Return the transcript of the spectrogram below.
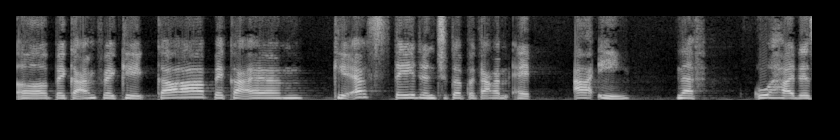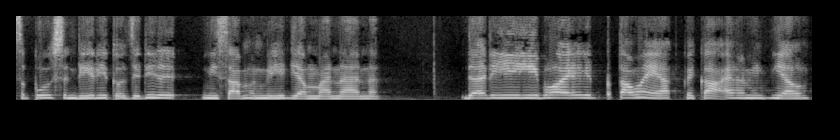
eh, PKM VGK, PKM GFT, dan juga PKM AI. Nah, ada 10 sendiri tuh, jadi bisa memilih yang mana. Nah, dari mulai pertama ya PKM yang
